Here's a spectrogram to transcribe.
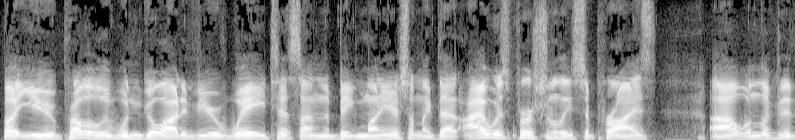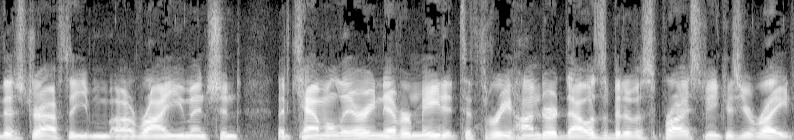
but you probably wouldn't go out of your way to sign the big money or something like that. I was personally surprised uh, when looking at this draft. That uh, Ryan, you mentioned that Cammalleri never made it to 300. That was a bit of a surprise to me because you're right.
